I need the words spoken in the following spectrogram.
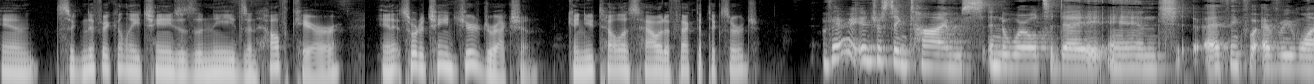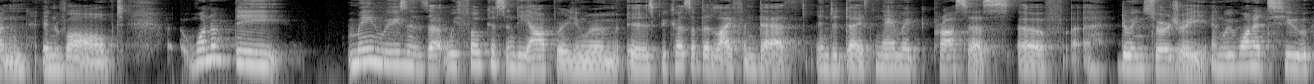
and significantly changes the needs in healthcare and it sort of changed your direction. Can you tell us how it affected TechSurge? Very interesting times in the world today, and I think for everyone involved. One of the main reasons that we focus in the operating room is because of the life and death in the dynamic process of uh, doing surgery. And we wanted to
